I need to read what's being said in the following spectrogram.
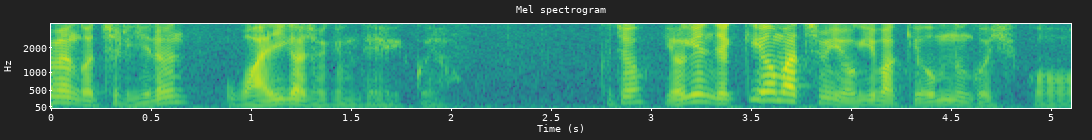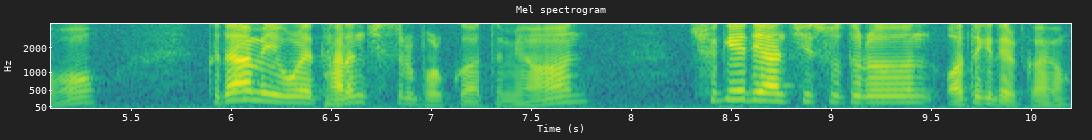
표면 거칠기는 Y가 적용되어 있고요. 그죠? 여기 이제 끼워 맞춤이 여기밖에 없는 것이고 그 다음에 이번에 다른 치수를 볼 것 같으면 축에 대한 치수들은 어떻게 될까요?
